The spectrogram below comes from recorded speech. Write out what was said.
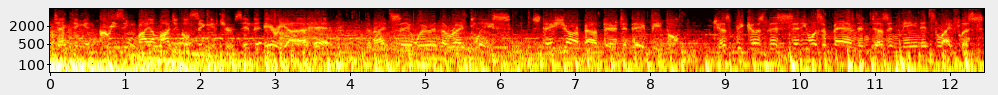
Detecting increasing biological signatures in the area ahead. I'd say we're in the right place. Stay sharp out there today, people. Just because this city was abandoned doesn't mean it's lifeless.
